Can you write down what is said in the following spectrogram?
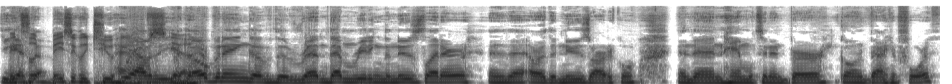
you it's like the, basically two halves. yeah, you Yeah, get the opening of the read them reading the newsletter and then or the news article, and then Hamilton and Burr going back and forth.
